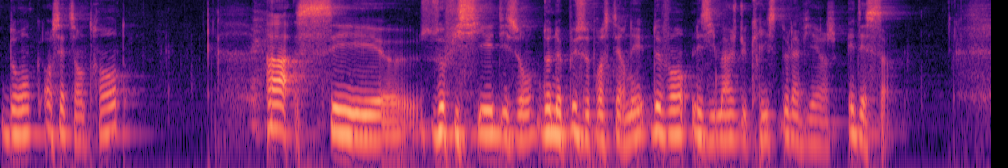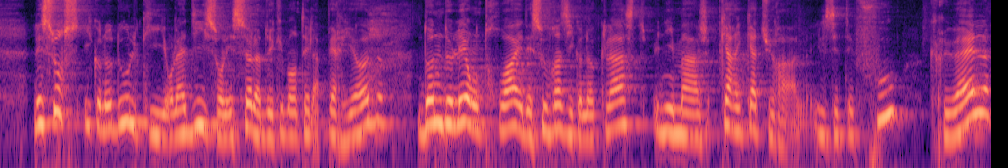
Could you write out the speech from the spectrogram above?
donc en 730 à ses euh, officiers, disons, de ne plus se prosterner devant les images du Christ, de la Vierge et des saints. Les sources iconodoules, qui, on l'a dit, sont les seules à documenter la période, donnent de Léon III et des souverains iconoclastes une image caricaturale. Ils étaient fous, cruels,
